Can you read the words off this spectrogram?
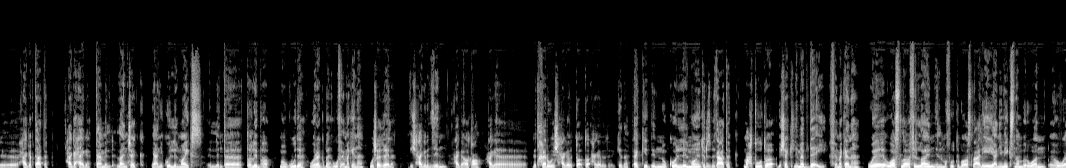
الحاجة بتاعتك حاجة حاجة تعمل line check يعني كل ال mics اللي أنت طالبها موجودة وراكبة وفي أماكنها وشغالة. مفيش حاجة بتزن حاجة قطعه حاجة بتخروش حاجة بتطقطق حاجة بت... كده. اتاكد إنه كل ال monitors بتاعتك محطوطة بشكل مبدئي في مكانها وواصلة في ال line اللي المفروض تبقى واصلة عليه. يعني mix number 1 هو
